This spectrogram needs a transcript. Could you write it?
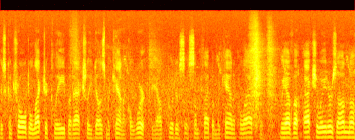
is controlled electrically but actually does mechanical work. The output is uh, some type of mechanical action. We have uh, actuators on uh,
